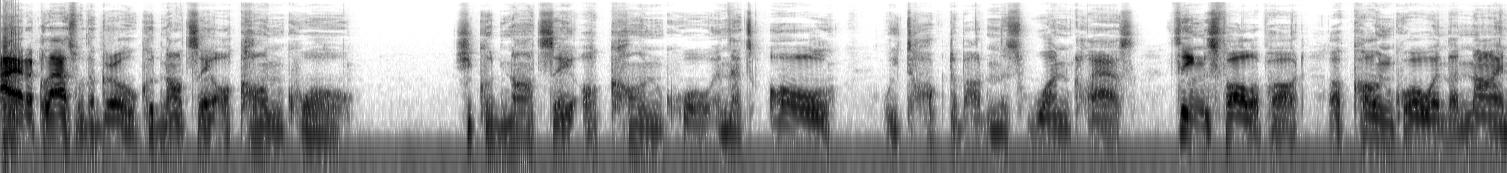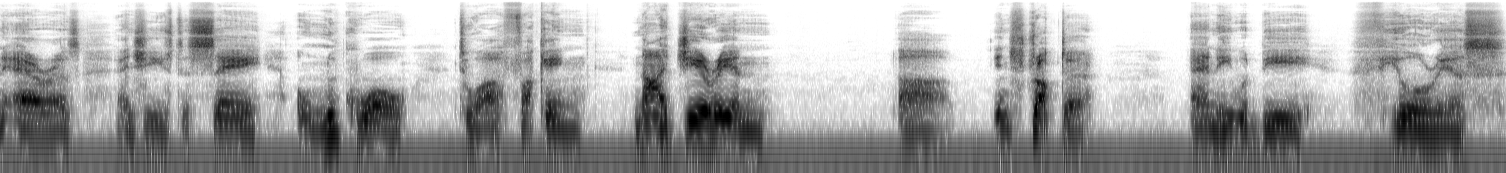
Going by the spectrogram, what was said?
I had a class with a girl who could not say Okonkwo. She could not say Okonkwo, and that's all we talked about in this one class. Things fall apart. A Okonkwo and the nine errors, and she used to say Onukwo to our fucking Nigerian uh, instructor, and he would be furious.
